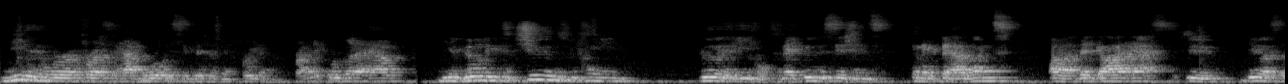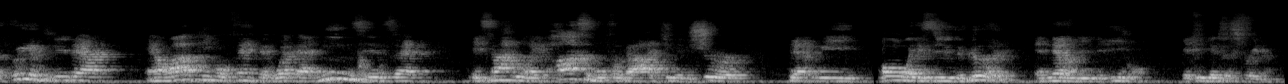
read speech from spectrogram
needed in order for us to have morally significant freedom, right? If we're going to have the ability to choose between good and evil, to make good decisions, to make bad ones, uh, that God has to give us the freedom to do that. And a lot of people think that what that means is that it's not really possible for God to ensure that we always do the good and never do the evil if He gives us freedom.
